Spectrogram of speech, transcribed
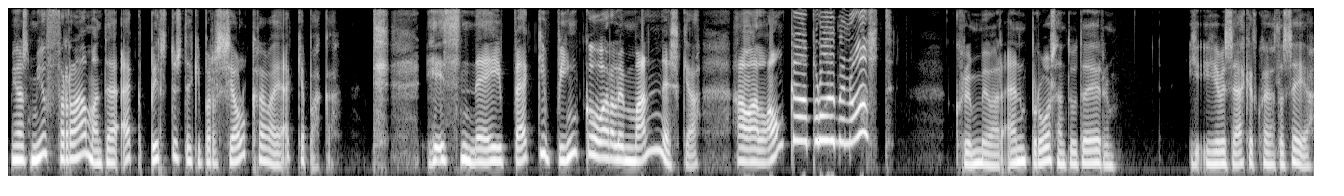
Mér fannst mjög framandi að egg byrtust ekki bara sjálfkrafa í eggjabakka. Is nei, Beggi Bingo var alveg manneskja. Hann var langaða bróður minn og allt. Krummi var enn brosand út af eirum. Ég, ég vissi ekkert hvað ég ætla að segja.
